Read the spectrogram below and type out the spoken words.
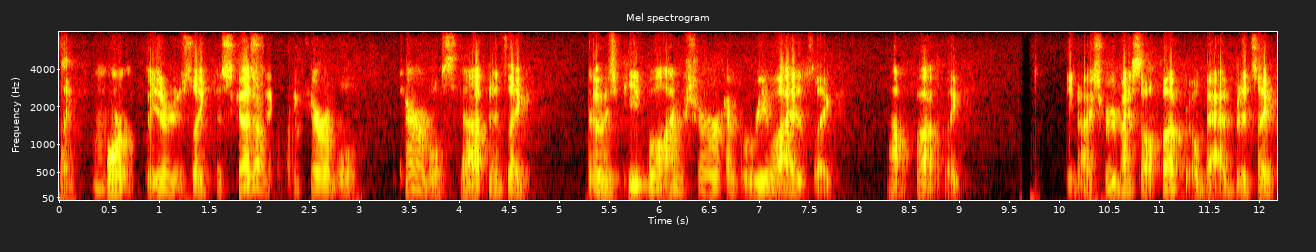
like mm-hmm. horrible, you know, just like disgusting, yeah. like terrible, terrible stuff, and it's like those people I'm sure have realized like, oh fuck, like, you know, I screwed myself up real bad, but it's like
